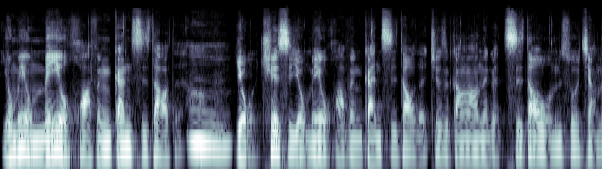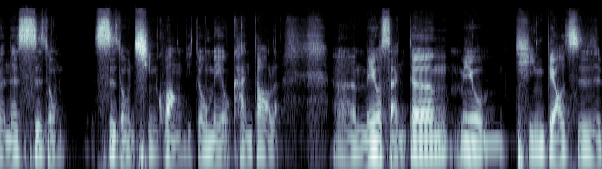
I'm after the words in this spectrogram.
有没有没有划分干支道的？嗯，嗯有，确实有没有划分干支道的，就是刚刚那个知道我们所讲的那四种四种情况，你都没有看到了。呃，没有闪灯，没有嗯停标志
